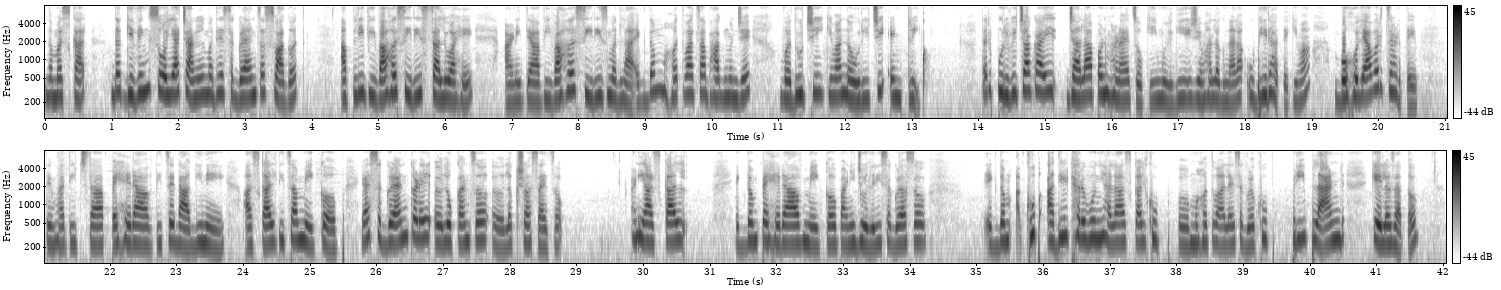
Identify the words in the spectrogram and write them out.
नमस्कार. The giving soul या चॅनलमध्ये सगळ्यांचं स्वागत. आपली विवाह सिरीज चालू आहे आणि त्या विवाह सिरीजमधला एकदम महत्त्वाचा भाग म्हणजे वधूची किंवा नवरीची एंट्री तर पूर्वीच्या काळी ज्याला आपण म्हणायचो की मुलगी जेव्हा लग्नाला उभी राहते किंवा बोहल्यावर चढते तेव्हा तिचा पेहराव तिचे दागिने आजकाल तिचा मेकअप या सगळ्यांकडे लोकांचं लक्ष असायचं. आणि आजकाल एकदम पेहराव मेकअप आणि ज्वेलरी सगळं असं एकदम खूप आधी ठरवून ह्याला आजकाल खूप महत्त्व आलं आहे सगळं खूप प्री प्लॅन्ड केलं जातं.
